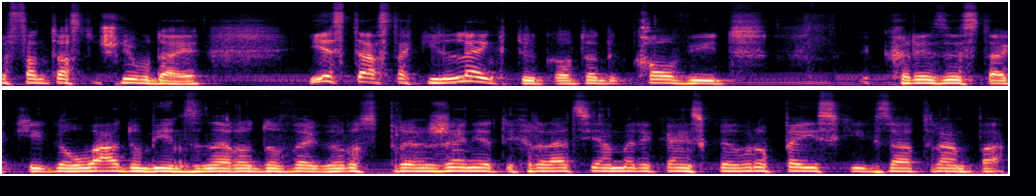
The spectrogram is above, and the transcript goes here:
e, fantastycznie udaje. Jest teraz taki lęk tylko, ten COVID, kryzys takiego ładu międzynarodowego, rozprężenie tych relacji amerykańsko-europejskich za Trumpa,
